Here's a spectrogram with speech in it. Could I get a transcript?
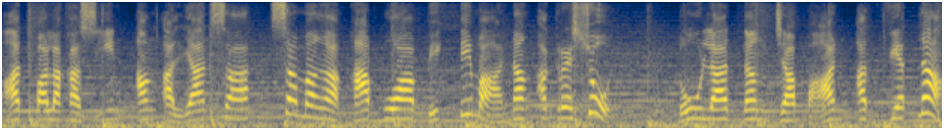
at palakasin ang alyansa sa mga kapwa biktima ng agresyon tulad ng Japan at Vietnam.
